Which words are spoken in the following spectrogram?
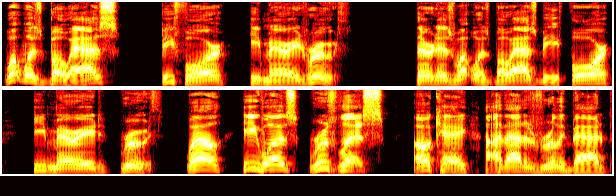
What was Boaz before he married Ruth? There it is. What was Boaz before he married Ruth? Well, he was ruthless. Okay, uh, that is really bad.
